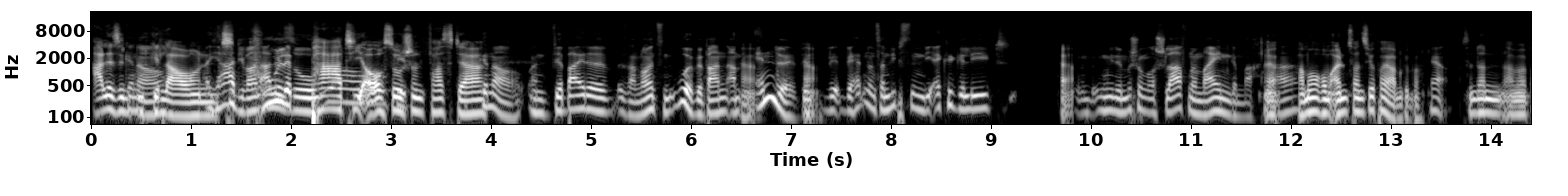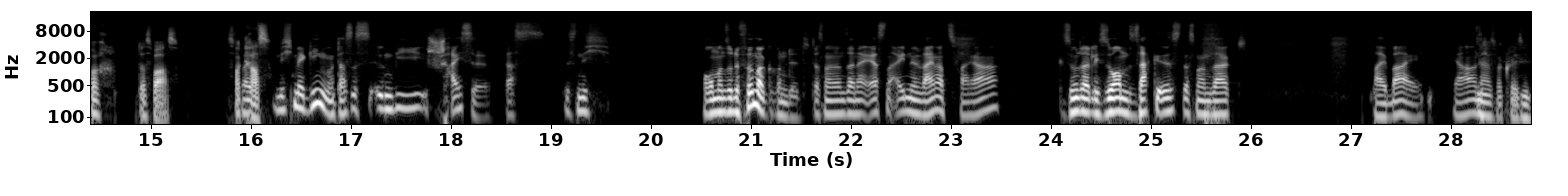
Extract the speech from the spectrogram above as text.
alle sind Genau. gut gelaunt. Ja, die waren alle Coole so, Party wow, auch so geht- schon fast, ja. Genau. Und wir beide, es war 19 Uhr, wir waren am Ja. Ende. Wir, Ja. wir, wir hätten uns am liebsten in die Ecke gelegt Ja. und irgendwie eine Mischung aus Schlafen und Weinen gemacht. Ja, haben wir auch um 21 Uhr Feierabend gemacht. Ja. Sind dann haben einfach, das war's. Das war weil krass. nicht mehr ging. Und das ist irgendwie scheiße. Das ist nicht, warum man so eine Firma gründet. Dass man an seiner ersten eigenen Weihnachtsfeier gesundheitlich so am Sack ist, dass man sagt, bye bye. Ja, und, Ja, das war crazy.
